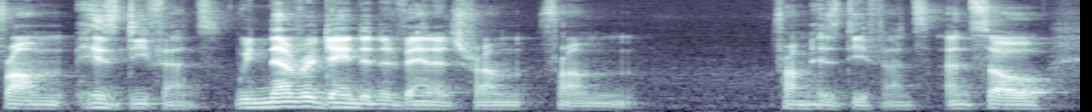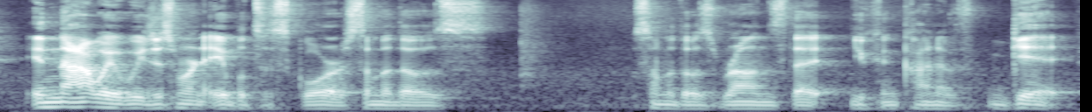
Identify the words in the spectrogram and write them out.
from his defense. We never gained an advantage from from from his defense, and so in that way, we just weren't able to score some of those some of those runs that you can kind of get.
